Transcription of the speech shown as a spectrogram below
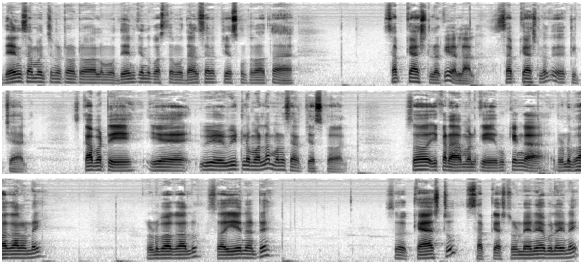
దేనికి సంబంధించినటువంటి వాళ్ళము దేని కిందకు వస్తామో దాన్ని సెలెక్ట్ చేసుకున్న తర్వాత సబ్ క్యాస్ట్లోకి వెళ్ళాలి. సబ్ క్యాస్ట్లోకి క్లిక్ చేయాలి. కాబట్టి వీటిలో మళ్ళీ మనం సెలెక్ట్ చేసుకోవాలి. సో ఇక్కడ మనకి ముఖ్యంగా రెండు భాగాలు ఉన్నాయి. రెండు భాగాలు. సో ఏంటంటే సో క్యాస్ట్ సబ్ క్యాస్ట్ రెండు ఎనేబుల్ అయినాయి.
